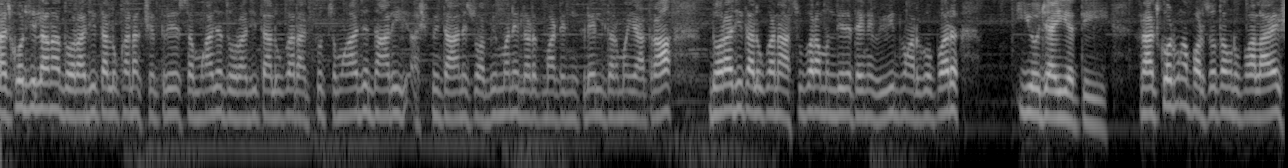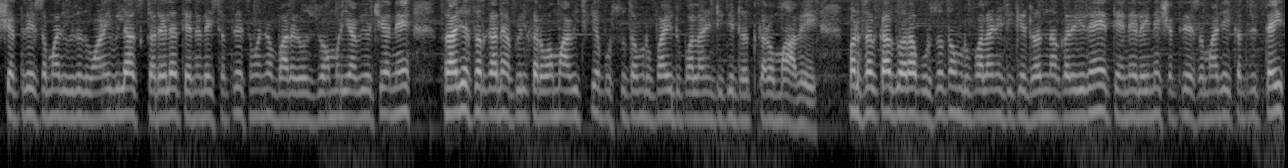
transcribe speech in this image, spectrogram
રાજકોટ જિલ્લાના ધોરાજી તાલુકાના ક્ષત્રિય સમાજ, ધોરાજી તાલુકા રાજપૂત સમાજ, નારી અસ્મિતા અને સ્વાભિમાની લડત માટે નીકળેલ ધર્મયાત્રા ધોરાજી તાલુકાના આસુપરા મંદિરે થઈને વિવિધ માર્ગો પર યોજાઈ હતી. રાજકોટમાં પરસોત્તમ રૂપાલાએ ક્ષત્રિય સમાજ વિરુદ્ધ વાણીવિલાસ કરેલા તેને લઈ ક્ષત્રિય સમાજમાં ભારે રોષ જોવા મળી આવ્યો છે અને રાજ્ય સરકારને અપીલ કરવામાં આવી છે કે પુરુષોત્તમ રૂપાલી રૂપાલાની ટિકિટ રદ કરવામાં આવે. પણ સરકાર દ્વારા પુરુષોત્તમ રૂપાલાની ટિકિટ રદ ન કરીને તેને લઈને ક્ષત્રિય સમાજે એકત્રિત થઈ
